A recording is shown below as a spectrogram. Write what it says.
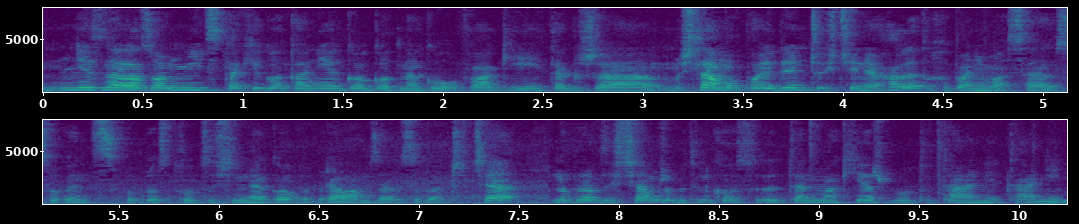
Nie znalazłam nic takiego taniego, godnego uwagi, także myślałam o pojedynczych cieniach, ale to chyba nie ma sensu, więc po prostu coś innego wybrałam, zaraz zobaczycie. Naprawdę chciałam, żeby ten, ten makijaż był totalnie tani.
